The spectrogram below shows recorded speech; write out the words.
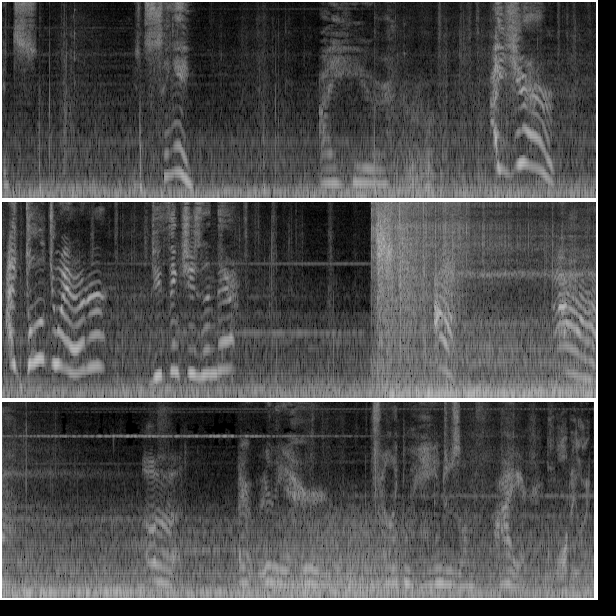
it's it's singing. I hear. I hear her. I told you I heard her. Do you think she's in there? Ah! Ah! Ugh, that really hurt. I felt like my hand was on fire. Quality like.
